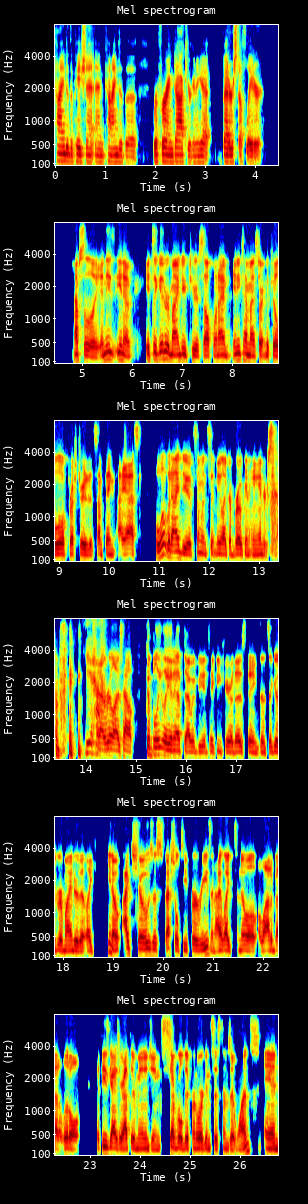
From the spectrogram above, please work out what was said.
kind to the patient and kind to the referring doc, you're going to get better stuff later. Absolutely. And these, you know, it's a good reminder to yourself when I'm, anytime I'm starting to feel a little frustrated at something, I ask, well, what would I do if someone sent me like a broken hand or something? Yeah. and I realize how completely inept I would be in taking care of those things. And it's a good reminder that, like, you know, I chose a specialty for a reason. I like to know a lot about a little, but these guys are out there managing several different organ systems at once. And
